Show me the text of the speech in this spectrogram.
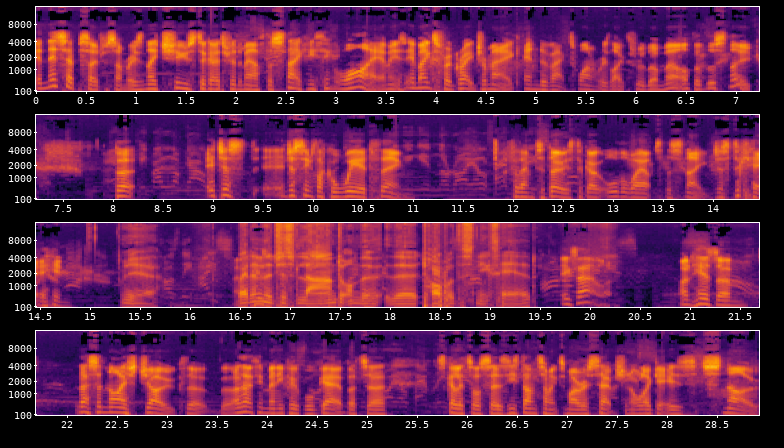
in this episode, for some reason, they choose to go through the mouth of the snake, and you think, why? I mean, it makes for a great dramatic end of Act One, where he's like through the mouth of the snake, but it just it just seems like a weird thing for them to do is to go all the way up to the snake just to get in. Yeah. Why didn't they here's- just land on the, the top of the snake's head? Exactly. And here's um, that's a nice joke that I don't think many people get, but uh, Skeletor says he's done something to my reception. All I get is snow,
